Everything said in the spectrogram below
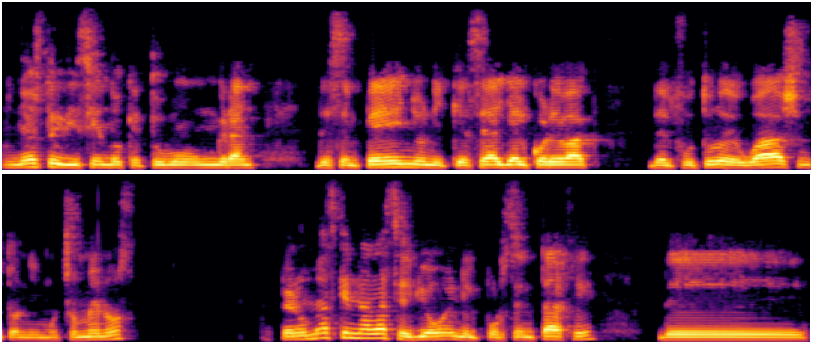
No estoy diciendo que tuvo un gran desempeño ni que sea ya el coreback del futuro de Washington, ni mucho menos. Pero más que nada se vio en el porcentaje de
